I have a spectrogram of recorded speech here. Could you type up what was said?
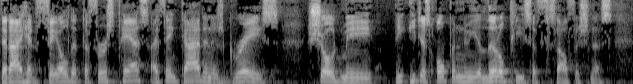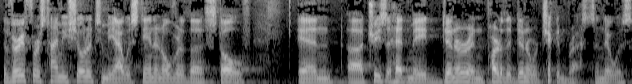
that I had failed at the first pass. I think God, in His grace, showed me, He, he just opened me a little piece of selfishness. The very first time He showed it to me, I was standing over the stove. And uh, Teresa had made dinner, and part of the dinner were chicken breasts. And there was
